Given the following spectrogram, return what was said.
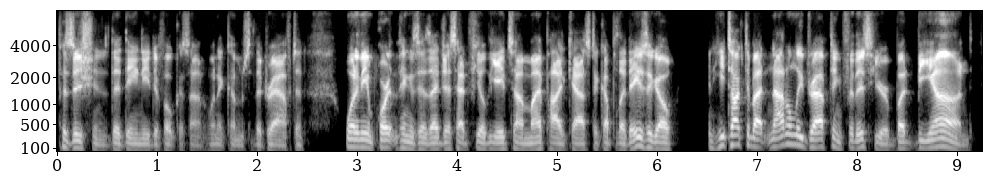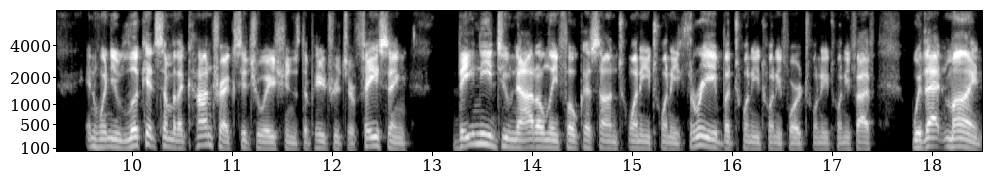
positions that they need to focus on when it comes to the draft. And one of the important things is I just had Field Yates on my podcast a couple of days ago, and he talked about not only drafting for this year, but beyond. And when you look at some of the contract situations the Patriots are facing, they need to not only focus on 2023 but 2024 2025 with that in mind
